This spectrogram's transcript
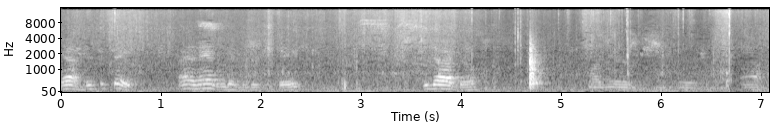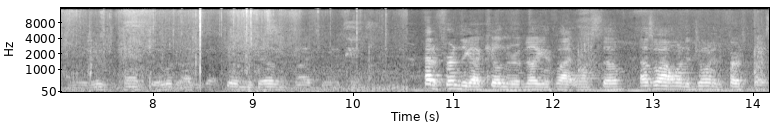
Yeah, District 8. I had an aunt who did in District 8. She died though. My you, Wow, ah, I mean, it was cancer. It looked like he got killed in the rebellion fights or anything. I had a friend that got killed in a rebellion fight once though. That's why I wanted to join in the first place.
